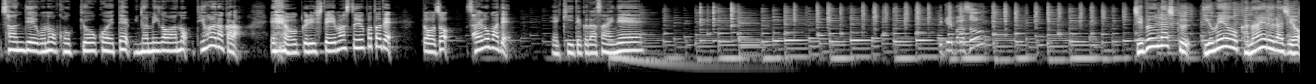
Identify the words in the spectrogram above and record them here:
サンディエゴの国境を越えて南側のティファナから、えーお送りしています。ということで、どうぞ最後まで、えー聞いてくださいね。自分らしく夢を叶えるラジオ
